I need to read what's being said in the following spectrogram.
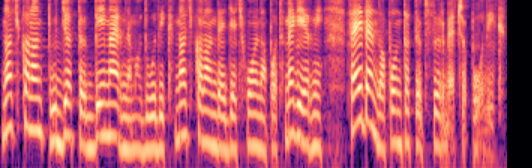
nagy kaland tudja, többé már nem adódik. Nagy kaland egy-egy holnapot megérni, fejben naponta többször becsapódik.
